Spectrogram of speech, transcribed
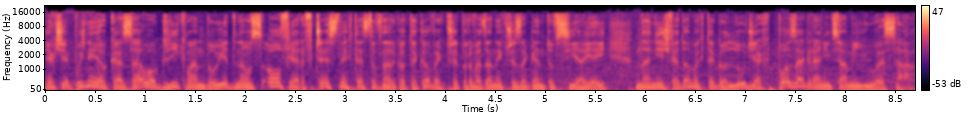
Jak się później okazało, Glickman był jedną z ofiar wczesnych testów narkotykowych przeprowadzanych przez agentów CIA na nieświadomych tego ludziach poza granicami USA.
